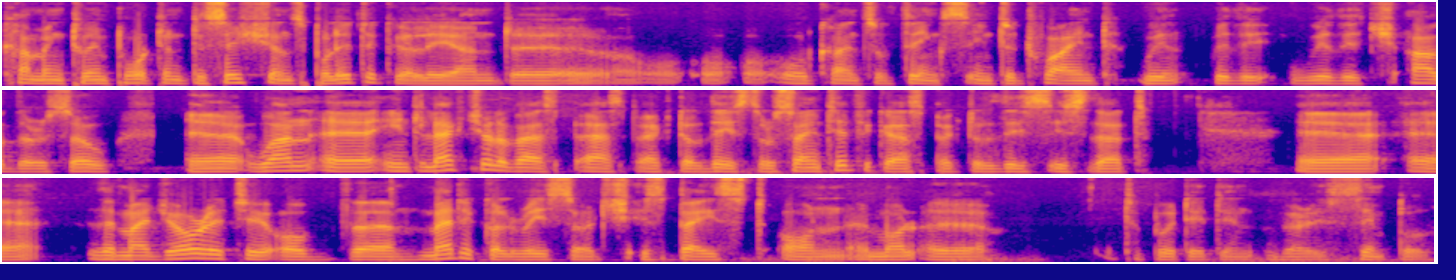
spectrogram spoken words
coming to important decisions politically and uh, all, all, kinds of things intertwined with with, with each other. So uh, one uh, intellectual aspect of this or scientific aspect of this is that uh, uh, the majority of medical research is based on, to put it in very simple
